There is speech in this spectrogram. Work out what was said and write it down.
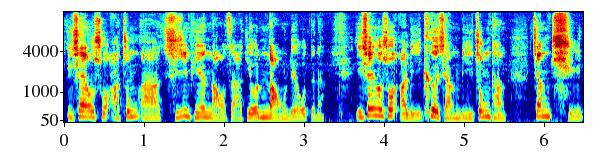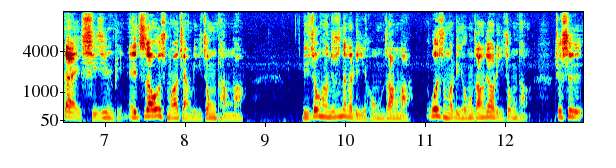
一下又说啊中啊，习近平的脑子啊有脑瘤的呢。一下又说啊，李克强、李中堂将取代习近平。诶，知道为什么要讲李中堂吗？李中堂就是那个李鸿章嘛。为什么李鸿章叫李中堂？就是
